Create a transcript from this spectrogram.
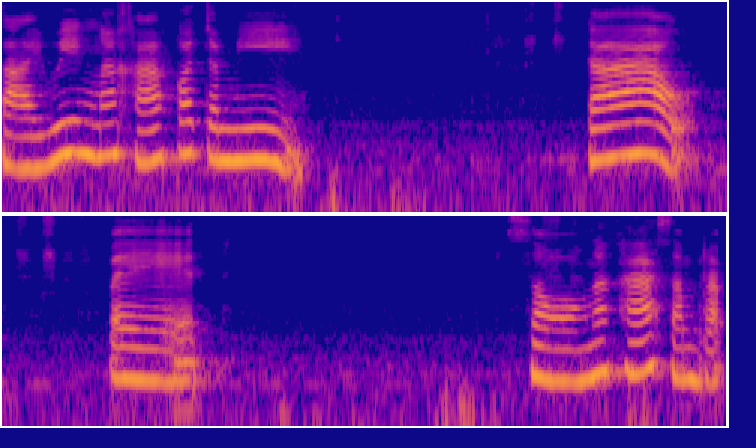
สายวิ่งนะคะก็จะมี 9 8 2 นะคะสำหรับ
